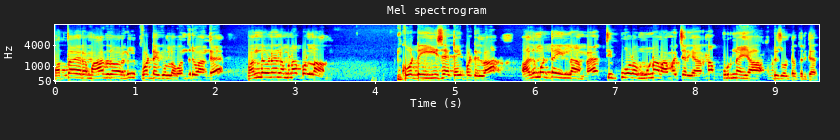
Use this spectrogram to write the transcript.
பத்தாயிரம் ஆதரவர்கள் கோட்டைக்குள்ள வந்துருவாங்க. வந்த உடனே நம்ம என்ன பண்ணலாம்? கோட்டையை ஈஸியா கைப்பற்றிடலாம். அது மட்டும் இல்லாம திப்போட முன்னாள் அமைச்சர் யாருன்னா புர்ணையா அப்படி சொல்லிட்டு இருக்காரு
